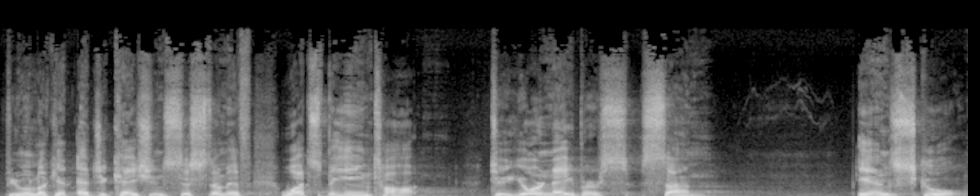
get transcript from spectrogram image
If you want to look at education system, if what's being taught to your neighbor's son in school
